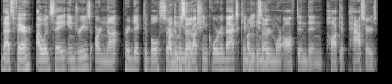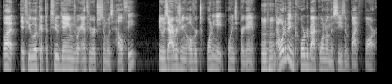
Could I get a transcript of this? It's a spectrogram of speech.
That's fair. I would say injuries are not predictable. Certainly, 100%. rushing quarterbacks can be 100%. injured more often than pocket passers. But if you look at the two games where Anthony Richardson was healthy, he was averaging over 28 points per game. Mhm. That would have been quarterback one on the season by far.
